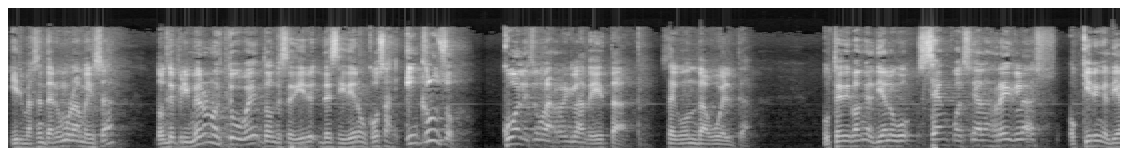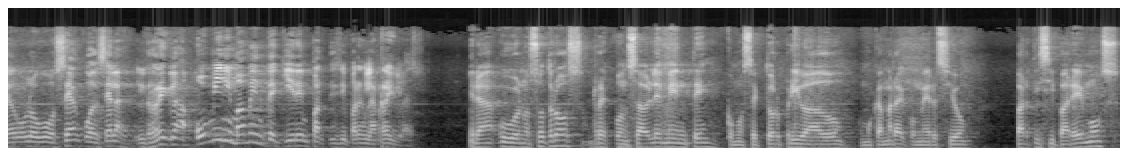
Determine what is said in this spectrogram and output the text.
irme a sentar en una mesa donde primero no estuve, donde se decidieron cosas, incluso cuáles son las reglas de esta segunda vuelta. Ustedes van al diálogo, sean cuales sean las reglas, o quieren el diálogo, sean cuales sean las reglas, o mínimamente quieren participar en las reglas. Mira, Hugo, nosotros responsablemente, como sector privado, como Cámara de Comercio, participaremos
